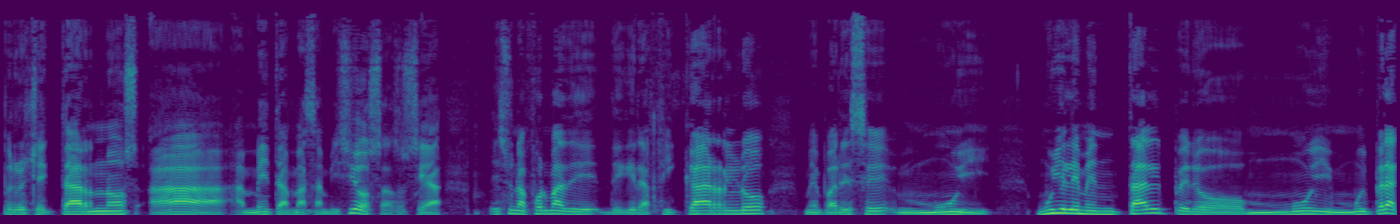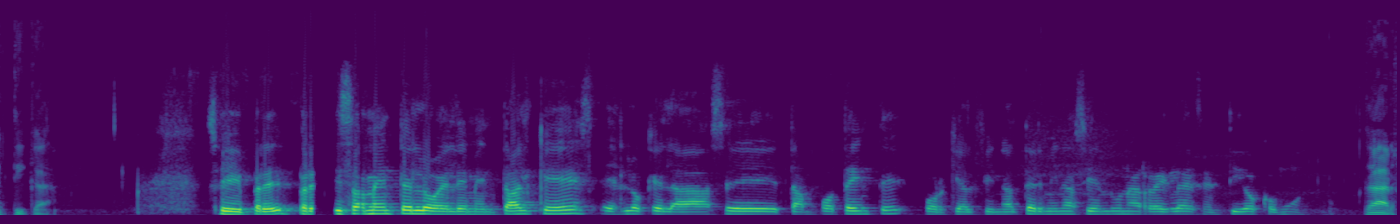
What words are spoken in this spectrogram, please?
proyectarnos a, metas más ambiciosas. O sea, es una forma de, graficarlo, me parece muy, muy elemental, pero muy, muy práctica. Sí, precisamente lo elemental que es es lo que la hace tan potente porque al final termina siendo una regla de sentido común. Claro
